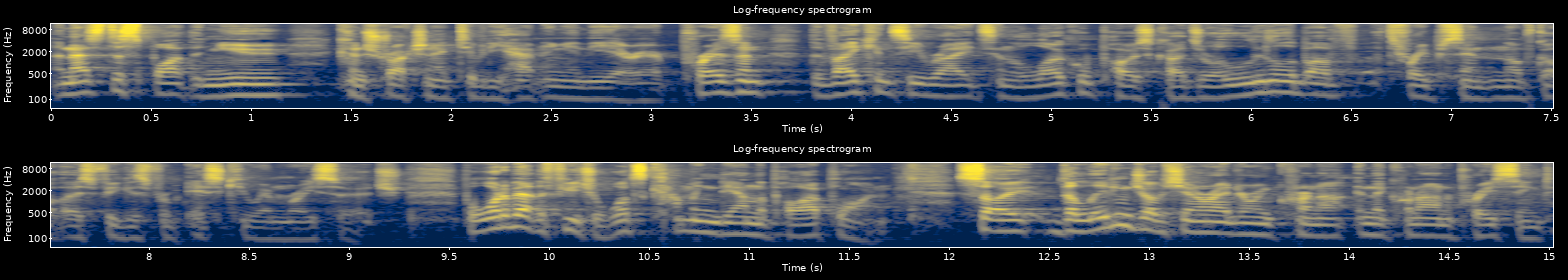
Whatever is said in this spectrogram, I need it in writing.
and that's despite the new construction activity happening in the area. At present, the vacancy rates in the local postcodes are a little above 3%, and I've got those figures from SQM research. But what about the future? What's coming down the pipeline? So the leading jobs generator in, in the Kwinana precinct,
